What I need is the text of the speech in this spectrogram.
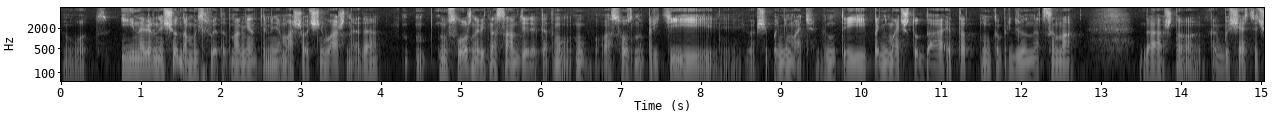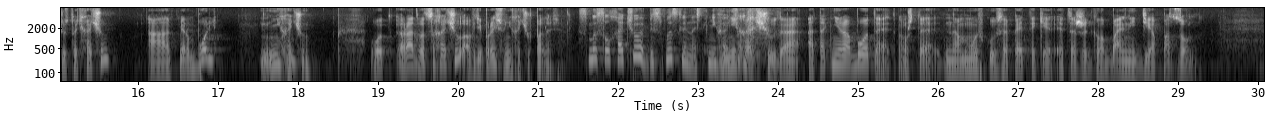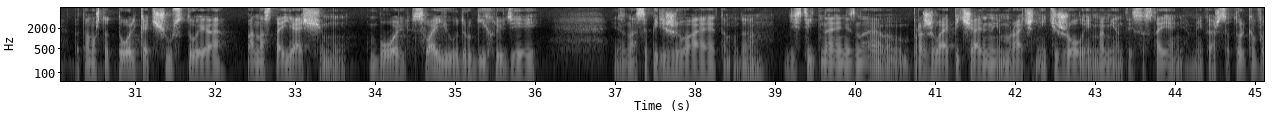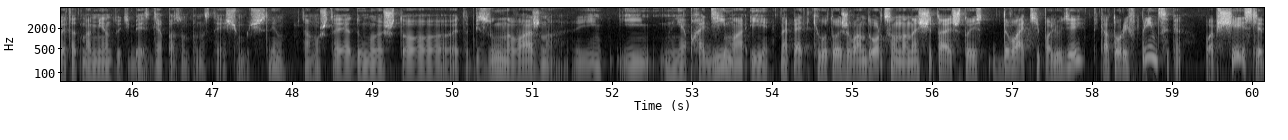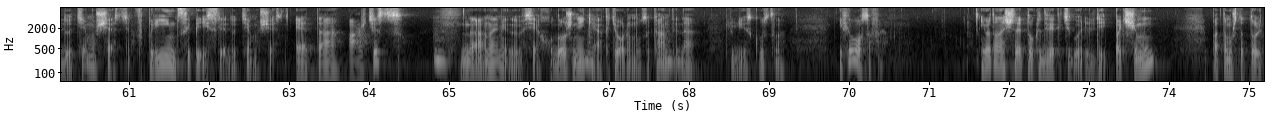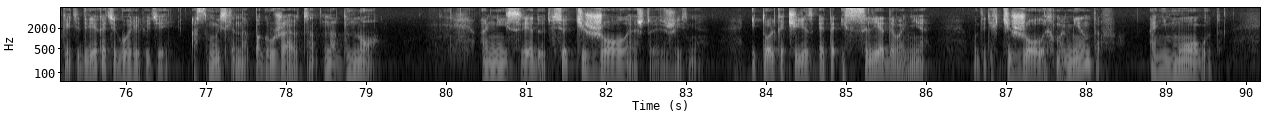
Вот. И, наверное, еще одна мысль в этот момент для меня, Маша, очень важная, да ну, сложно ведь на самом деле к этому ну, осознанно прийти и вообще понимать внутри, и понимать, что да, это ну, определенная цена, да, что как бы счастье чувствовать хочу, а, например, боль не хочу. Вот радоваться хочу, а в депрессию не хочу впадать. Смысл хочу, а бессмысленность не хочу. Не хочу, да. А так не работает, потому что, на мой вкус, опять-таки, это же глобальный диапазон. Потому что только чувствуя по-настоящему боль свою, других людей, не знаю, сопереживая этому, да. Действительно, я не знаю, проживая печальные, мрачные, тяжелые моменты и состояния. Мне кажется, только в этот момент у тебя есть диапазон по-настоящему счастливым. Потому что я думаю, что это безумно важно и, и необходимо. И опять-таки у той же Ван Дорсон, она считает, что есть два типа людей, которые в принципе вообще исследуют тему счастья, в принципе исследуют тему счастья. Это artists, mm-hmm. да, она имеет в виду все художники, mm-hmm. актеры, музыканты, mm-hmm. да, люди искусства, и философы. И вот она считает только две категории людей. Почему? Потому что только эти две категории людей осмысленно погружаются на дно. Они исследуют все тяжелое, что есть в жизни. И только через это исследование вот этих тяжелых моментов они могут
